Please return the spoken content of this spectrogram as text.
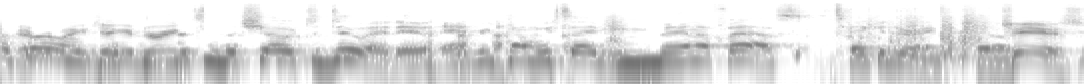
game. Everybody take a drink. This is the show to do it. And Every time we say manifest, take a drink. So- Cheers.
